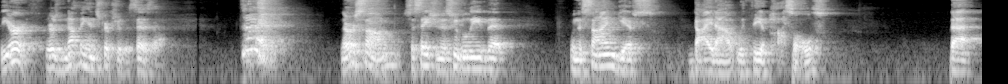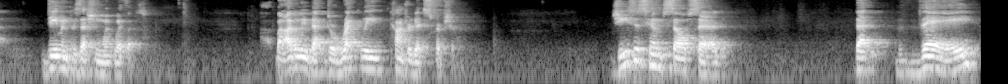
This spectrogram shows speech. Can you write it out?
the earth. There's nothing in Scripture that says that. There are some cessationists who believe that when the sign gifts died out with the apostles, that demon possession went with us. But I believe that directly contradicts Scripture. Jesus himself said that they,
